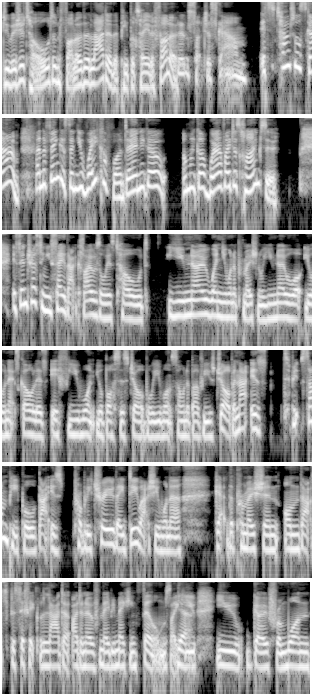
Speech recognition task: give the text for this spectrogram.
do as you're told and follow the ladder that people tell you to follow. It's such a scam. It's a total scam. And the thing is, then you wake up one day and you go, oh my God, where have I just climbed to? It's interesting you say that because I was always told you know when you want a promotion or you know what your next goal is if you want your boss's job or you want someone above you's job. And that is to be, some people, that is probably true. They do actually want to get the promotion on that specific ladder. I don't know, of maybe making films. Like yeah. you, you go from one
